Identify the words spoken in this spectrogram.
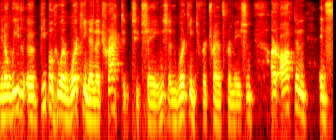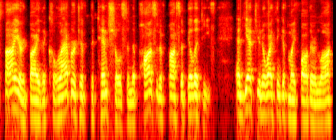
You know, we uh, people who are working and attracted to change and working for transformation are often inspired by the collaborative potentials and the positive possibilities. And yet, you know, I think of my father-in-law,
